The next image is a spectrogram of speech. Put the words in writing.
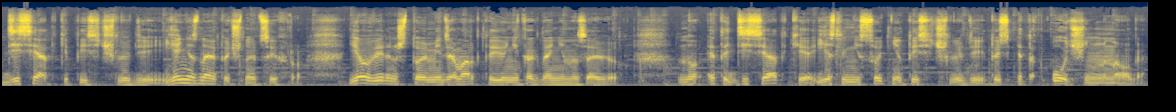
десятки тысяч людей, я не знаю точную цифру. Я уверен, что Медиамаркт ее никогда не назовет. Но это десятки, если не сотни тысяч людей. То есть это очень много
